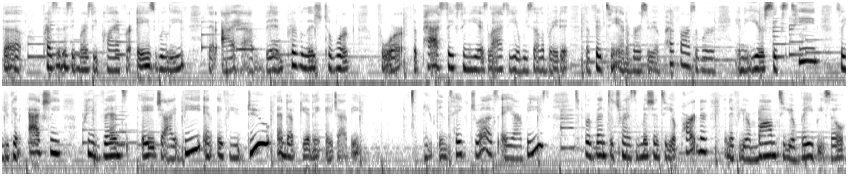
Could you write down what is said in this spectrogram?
the President's Emergency Plan for AIDS Relief, that I have been privileged to work for the past 16 years. Last year, we celebrated the 15th anniversary of PEPFAR, so we're in the year 16. So you can actually prevent HIV, and if you do end up getting HIV, you can take drugs, ARVs, to prevent the transmission to your partner and if you're a mom to your baby. So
